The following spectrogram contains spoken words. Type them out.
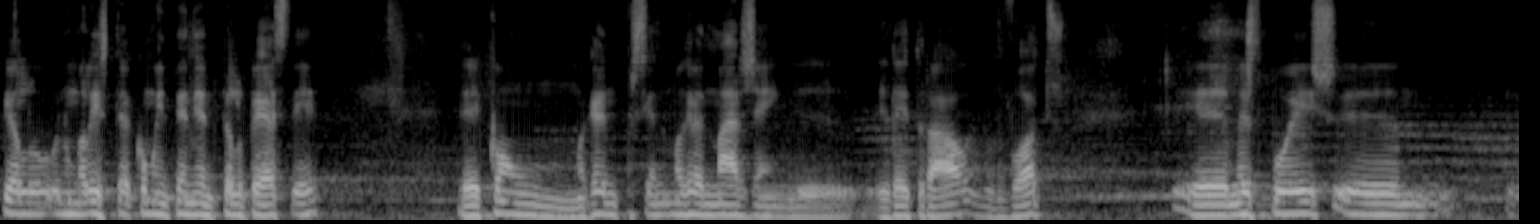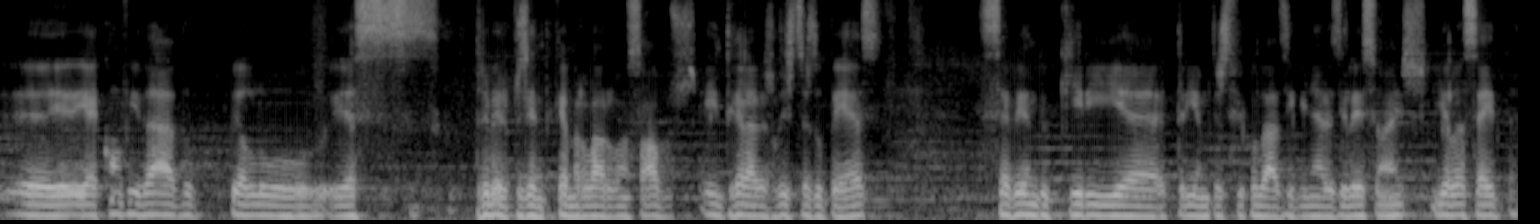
pelo, numa lista como independente pelo PSD, eh, com uma grande, uma grande margem eleitoral de votos, eh, mas depois é convidado pelo esse primeiro Presidente de Câmara, Lauro Gonçalves, a integrar as listas do PS, sabendo que iria, teria muitas dificuldades em ganhar as eleições, e ele aceita,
